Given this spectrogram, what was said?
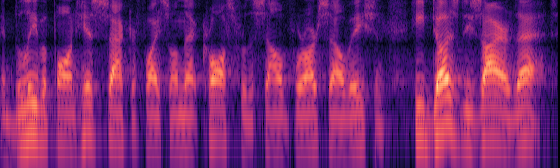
and believe upon His sacrifice on that cross for, the sal- for our salvation. He does desire that.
